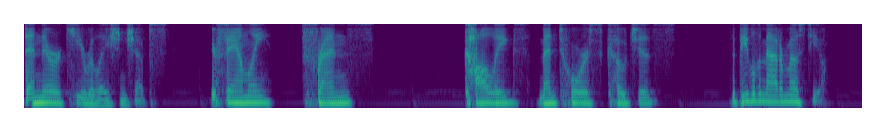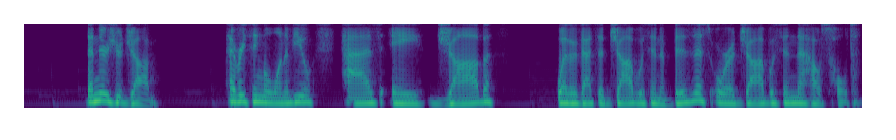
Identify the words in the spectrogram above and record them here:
Then there are key relationships your family, friends, colleagues, mentors, coaches, the people that matter most to you. Then there's your job. Every single one of you has a job whether that's a job within a business or a job within the household.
